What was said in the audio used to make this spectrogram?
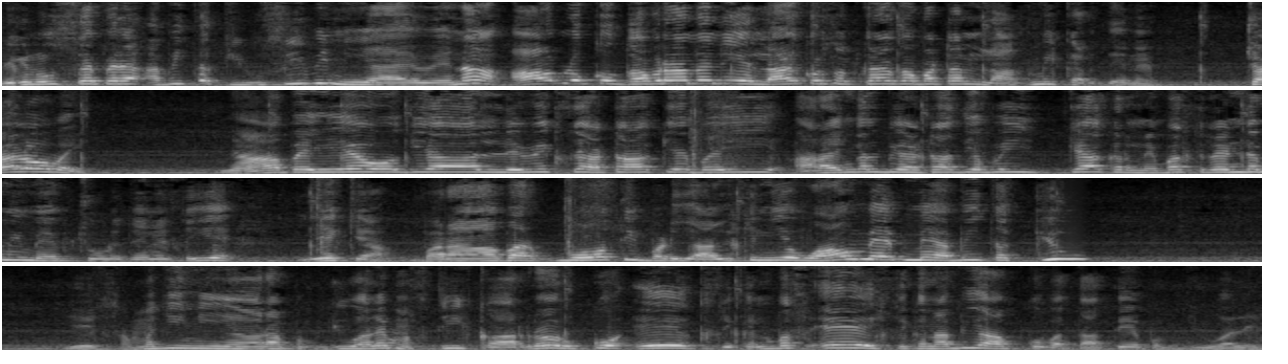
लेकिन उससे पहले अभी तक यूसी भी नहीं आए हुए ना। आप लोग को घबराना नहीं है लाइक और सब्सक्राइब का बटन लाजमी कर देना चलो भाई, यहाँ पे ये हो गया लिविक से हटा के भाई अरेंगल भी हटा दिया भाई। क्या करने बस रेंडम ही मैप छोड़ देने से ये ये क्या? बराबर, बहुत ही बढ़िया। लेकिन ये वाव मैप में अभी तक क्यों? ये समझ ही नहीं आ रहा। पबजी वाले मस्ती कर रहे हो। रुको एक सेकंड बस एक सेकंड अभी आपको बताते हैं पबजी वाले।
